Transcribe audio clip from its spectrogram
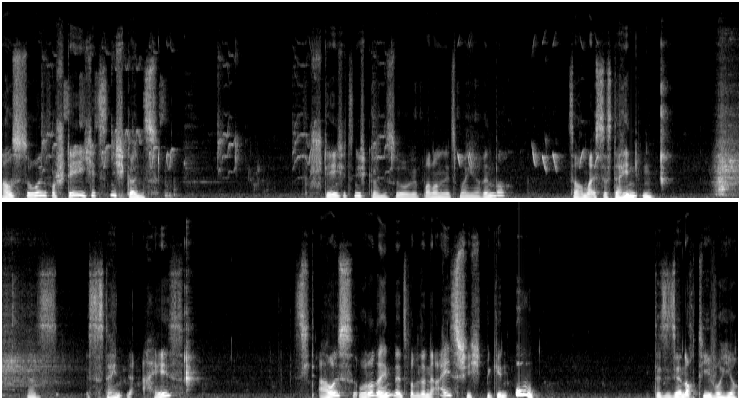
Rauszuholen, verstehe ich jetzt nicht ganz. Verstehe ich jetzt nicht ganz. So, wir ballern jetzt mal hier runter. Sag mal, ist das da hinten? Das, ist das da hinten Eis? Sieht aus, oder? Da hinten, jetzt würde dann eine Eisschicht beginnen. Oh! Das ist ja noch tiefer hier.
